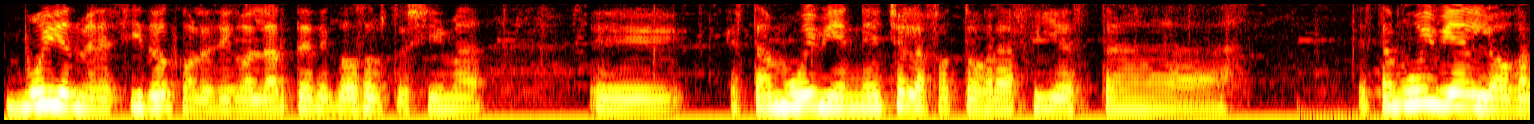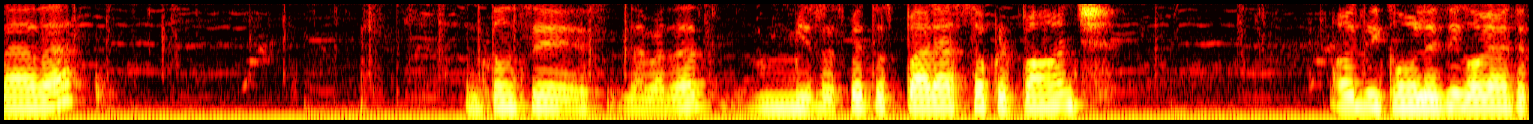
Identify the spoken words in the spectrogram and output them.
muy bien merecido, como les digo, el arte de Ghost of Tsushima eh, está muy bien hecho, la fotografía está está muy bien lograda. Entonces, la verdad, mis respetos para Soccer Punch. Y como les digo, obviamente,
